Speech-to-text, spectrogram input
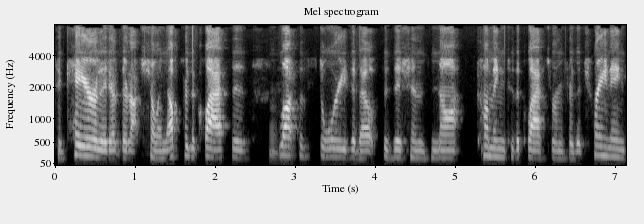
to care. They don't, they're not showing up for the classes. Mm-hmm. Lots of stories about physicians not coming to the classroom for the training.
